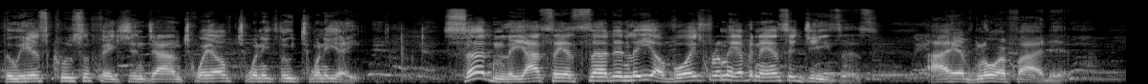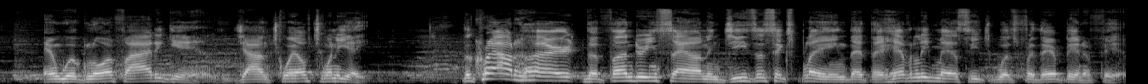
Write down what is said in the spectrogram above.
through his crucifixion, John 12, 20 through 28. Suddenly, I said, suddenly, a voice from heaven answered Jesus, I have glorified it. and will glorify it again. John 12, 28. The crowd heard the thundering sound, and Jesus explained that the heavenly message was for their benefit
